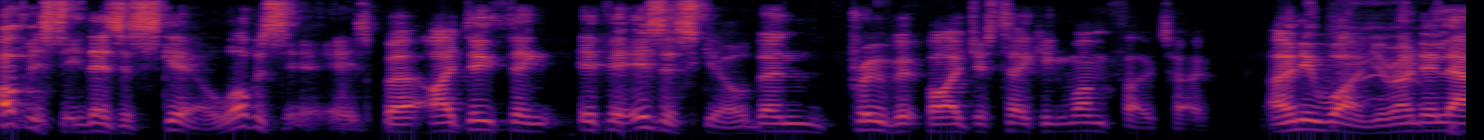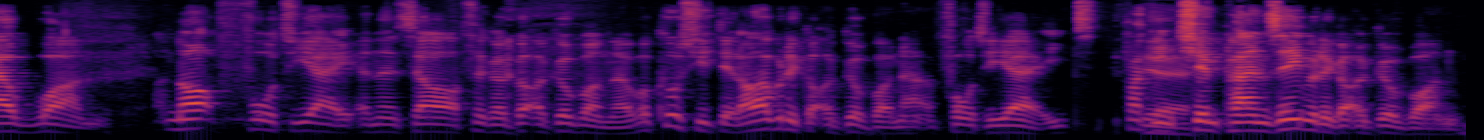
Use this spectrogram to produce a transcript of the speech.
obviously there's a skill, obviously it is, but I do think if it is a skill, then prove it by just taking one photo. Only one. You're only allowed one not 48 and then say, oh, I think I got a good one though. Well, of course you did. I would have got a good one out of 48. Fucking Yeah. chimpanzee would have got a good one.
